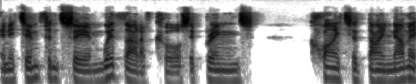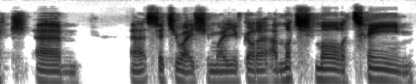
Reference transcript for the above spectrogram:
in its infancy. And with that, of course, it brings quite a dynamic um, uh, situation where you've got a, a, much smaller team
